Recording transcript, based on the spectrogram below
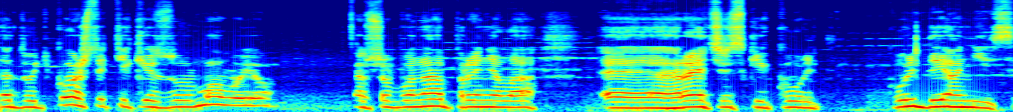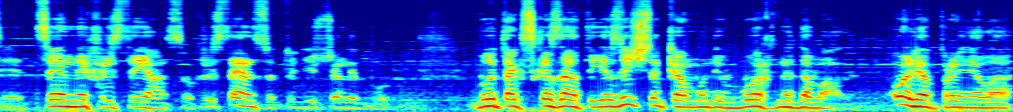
дадуть кошти тільки з умовою, щоб вона прийняла е, греческий культ, культ Діонісія. Це не християнство. Християнство тоді ще не було. Бо, так сказати, язичникам вони в борг не давали. Ольга прийняла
